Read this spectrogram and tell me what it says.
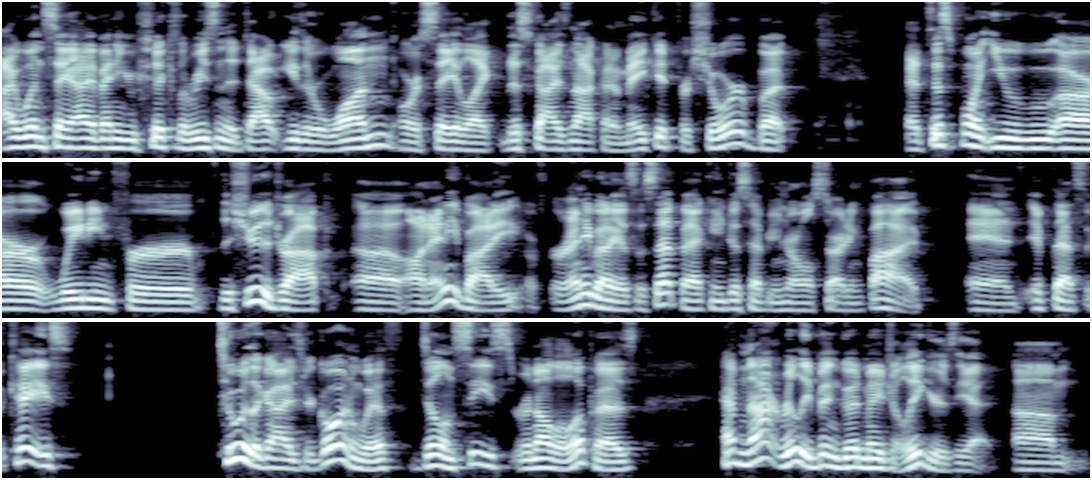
I wouldn't say I have any particular reason to doubt either one or say like this guy's not going to make it for sure, but at this point you are waiting for the shoe to drop uh, on anybody or anybody as a setback, and you just have your normal starting five. And if that's the case, two of the guys you're going with, Dylan Cease, Reynaldo Lopez, have not really been good major leaguers yet. Um,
